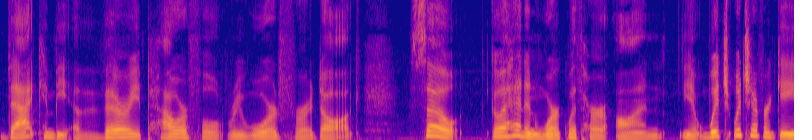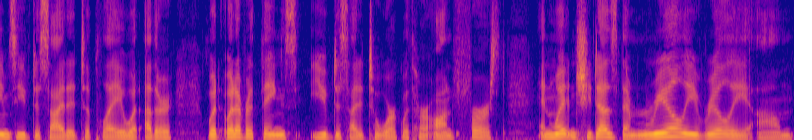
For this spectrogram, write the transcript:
That can be a very powerful reward for a dog. So go ahead and work with her on you know which whichever games you've decided to play, what other what, whatever things you've decided to work with her on first, and when she does them, really, really. Um,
